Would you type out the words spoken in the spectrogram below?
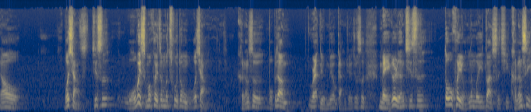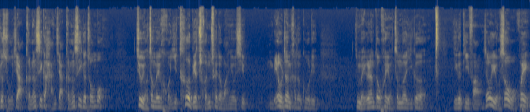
然后我想，其实我为什么会这么触动？我想可能是我不知道 Red 有没有感觉，就是每个人其实都会有那么一段时期，可能是一个暑假，可能是一个寒假，可能是一个周末，就有这么一个回忆，特别纯粹的玩游戏，没有任何的顾虑。每个人都会有这么一个 一个地方，就有时候我会，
